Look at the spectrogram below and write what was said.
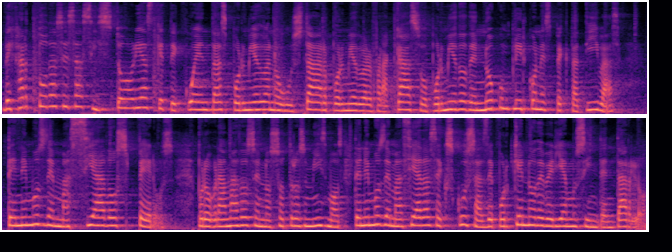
dejar todas esas historias que te cuentas por miedo a no gustar, por miedo al fracaso, por miedo de no cumplir con expectativas, tenemos demasiados peros programados en nosotros mismos, tenemos demasiadas excusas de por qué no deberíamos intentarlo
